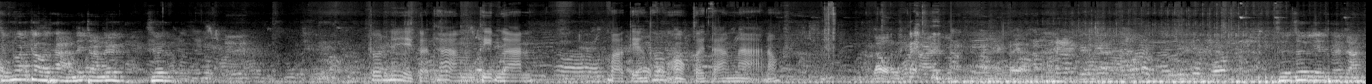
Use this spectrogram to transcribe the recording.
จำนวนเก่าฐานได้จันเลยเชิญ ต้นนี้กับทางทีมงานบ่าวเตียงทองออกไปต่างหน้าเนาะเชิญเชิญเรียนอาจารย์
